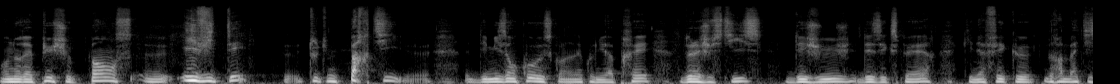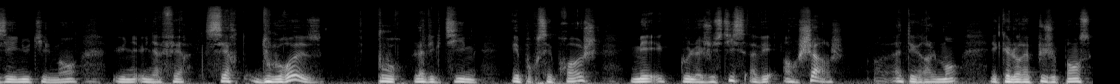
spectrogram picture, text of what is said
on aurait pu, je pense, éviter toute une partie des mises en cause qu'on a connues après de la justice, des juges, des experts, qui n'a fait que dramatiser inutilement une, affaire certes douloureuse pour la victime et pour ses proches, mais que la justice avait en charge intégralement et qu'elle aurait pu, je pense,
